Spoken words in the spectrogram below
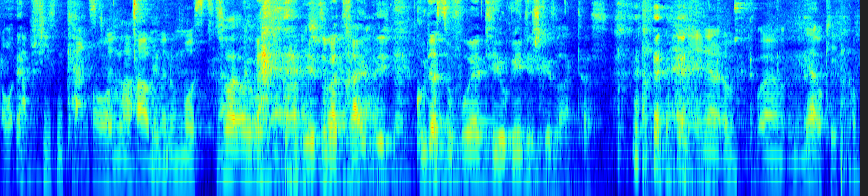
auch abschießen kannst, wenn, du haben, wenn du musst. Ne? Zwei Euro. Jetzt übertreib nicht. Gut, dass du vorher theoretisch gesagt hast. ja, ähm, ja, okay, komm.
